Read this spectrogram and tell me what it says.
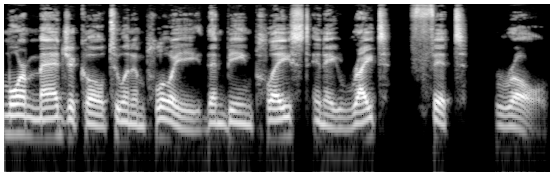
more magical to an employee than being placed in a right fit role.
